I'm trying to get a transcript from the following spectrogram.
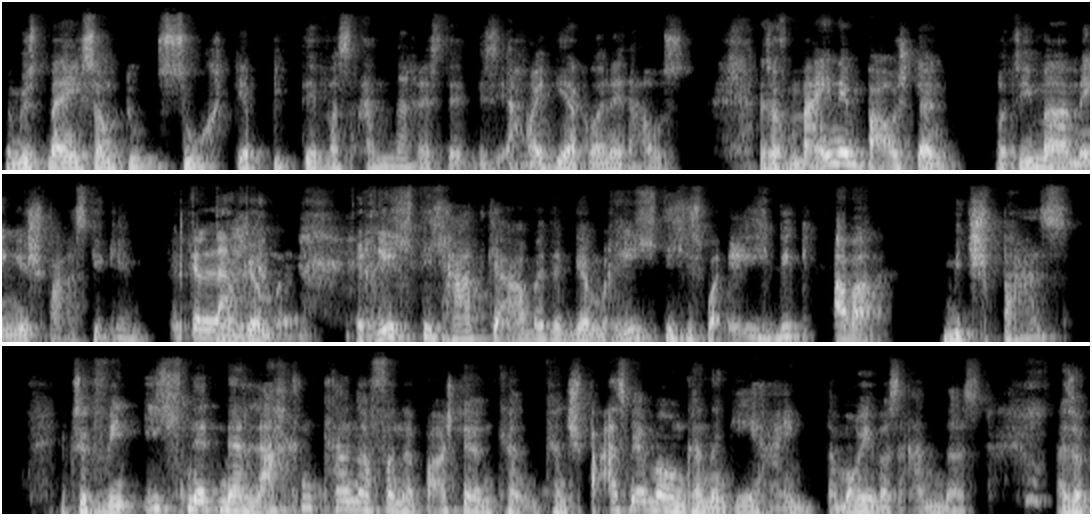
Da müsste man eigentlich sagen, du such dir bitte was anderes. Das heute ja gar nicht aus. Also auf meinen Baustellen hat es immer eine Menge Spaß gegeben. Wir, wir haben richtig hart gearbeitet, wir haben richtig, es war echt wirklich, aber mit Spaß ich habe gesagt, wenn ich nicht mehr lachen kann auf einer Baustelle und keinen kein Spaß mehr machen kann, dann gehe ich heim. Dann mache ich was anderes. Also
